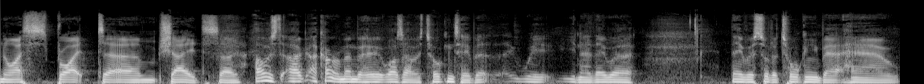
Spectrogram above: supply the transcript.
nice bright um, shades. So I was I, I can't remember who it was I was talking to, but we you know they were they were sort of talking about how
